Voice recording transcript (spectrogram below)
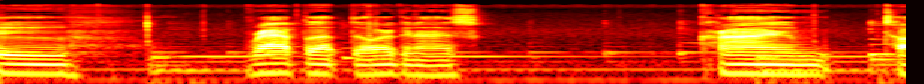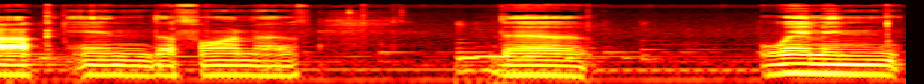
to wrap up the organized crime talk in the form of the women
